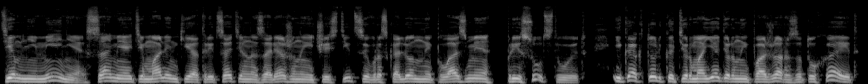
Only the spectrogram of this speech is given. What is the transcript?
Тем не менее, сами эти маленькие отрицательно заряженные частицы в раскаленной плазме присутствуют, и как только термоядерный пожар затухает,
